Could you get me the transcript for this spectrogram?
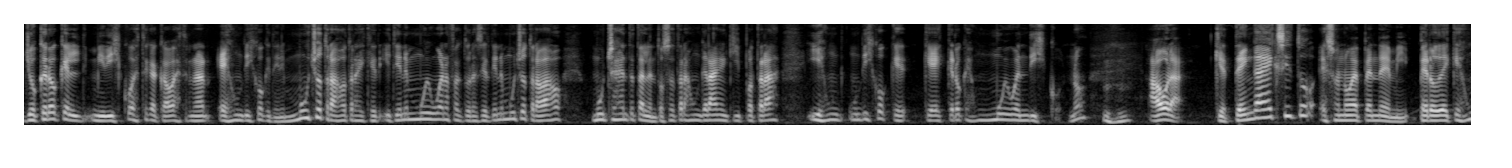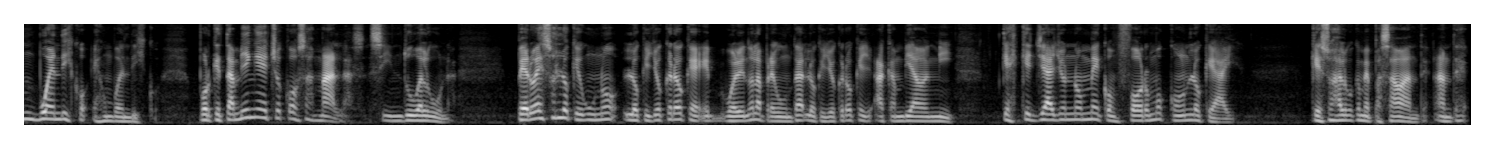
Yo creo que el- mi disco este que acabo de estrenar es un disco que tiene mucho trabajo atrás y, que- y tiene muy buena factura. Es decir, tiene mucho trabajo, mucha gente talentosa atrás, un gran equipo atrás y es un, un disco que, que creo que es un muy buen disco, ¿no? Ahora, que tenga éxito, eso no depende de mí, pero de que es un buen disco, es un buen disco. Porque también he hecho cosas malas, sin duda alguna. Pero eso es lo que uno, lo que yo creo que, eh, volviendo a la pregunta, lo que yo creo que ha cambiado en mí, que es que ya yo no me conformo con lo que hay. Que eso es algo que me pasaba antes. Antes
